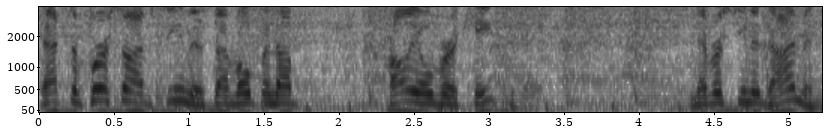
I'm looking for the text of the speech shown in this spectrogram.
That's the first time I've seen this. I've opened up probably over a case of it. Never seen a diamond.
